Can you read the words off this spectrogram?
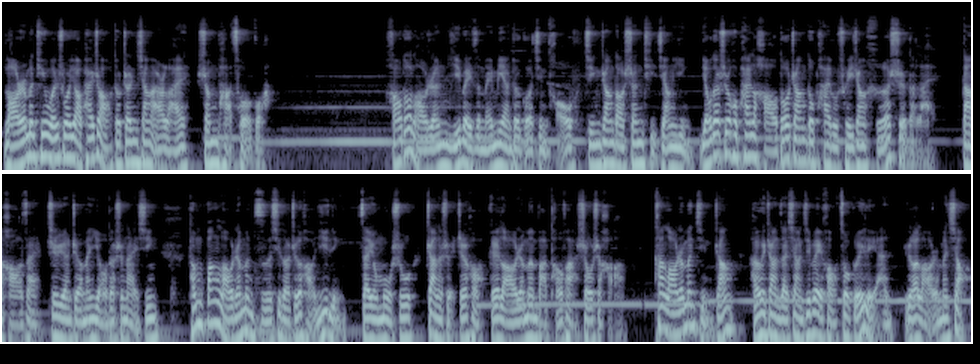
老人们听闻说要拍照，都争相而来，生怕错过。好多老人一辈子没面对过镜头，紧张到身体僵硬，有的时候拍了好多张都拍不出一张合适的来。但好在志愿者们有的是耐心，他们帮老人们仔细地折好衣领，再用木梳蘸了水之后，给老人们把头发收拾好。看老人们紧张，还会站在相机背后做鬼脸，惹老人们笑。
